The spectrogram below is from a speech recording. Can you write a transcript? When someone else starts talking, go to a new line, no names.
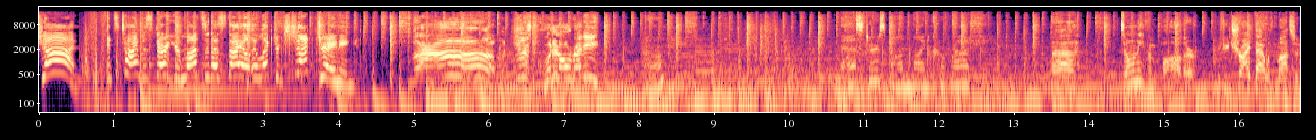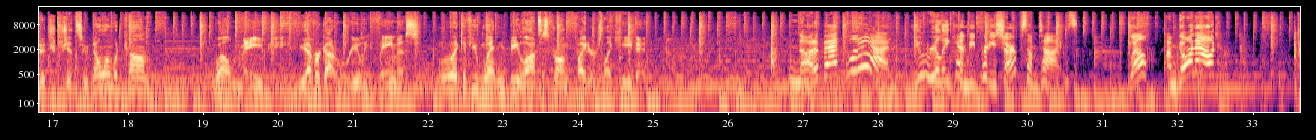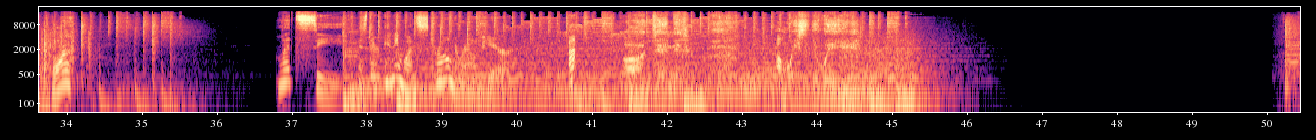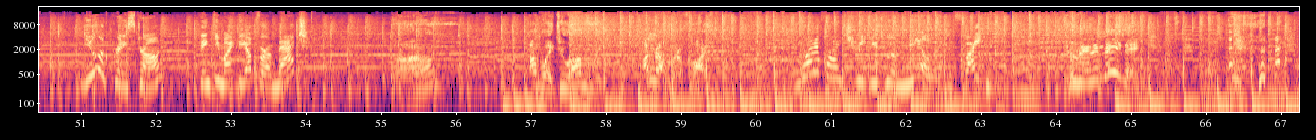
Sean! It's time to start your Matsuda-style electric shock training!
Ah, would you just quit it already?
Huh? Masters Online Karate.
Ah, don't even bother. If you tried that with Matsuda Jiu-Jitsu, no one would come. Well, maybe, if you ever got really famous. Like if you went and beat lots of strong fighters like he did.
Not a bad plan! You really can be pretty sharp sometimes. Well, I'm going out!
What?
Let's see. Is there anyone strong around here? Ah,
Oh, damn it. I'm wasted away here.
you look pretty strong. Think you might be up for a match?
Huh? I'm way too hungry. I'm not gonna fight.
What if I treat you to a meal if you fight me?
You really mean it?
